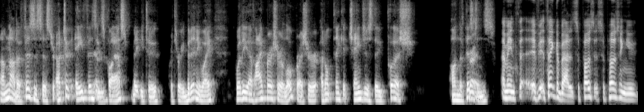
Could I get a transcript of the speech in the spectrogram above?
I'm not a physicist. I took a physics class, maybe two or three, but anyway, whether you have high pressure or low pressure, I don't think it changes the push on the pistons. I mean, th- if you think about it, suppose supposing you,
